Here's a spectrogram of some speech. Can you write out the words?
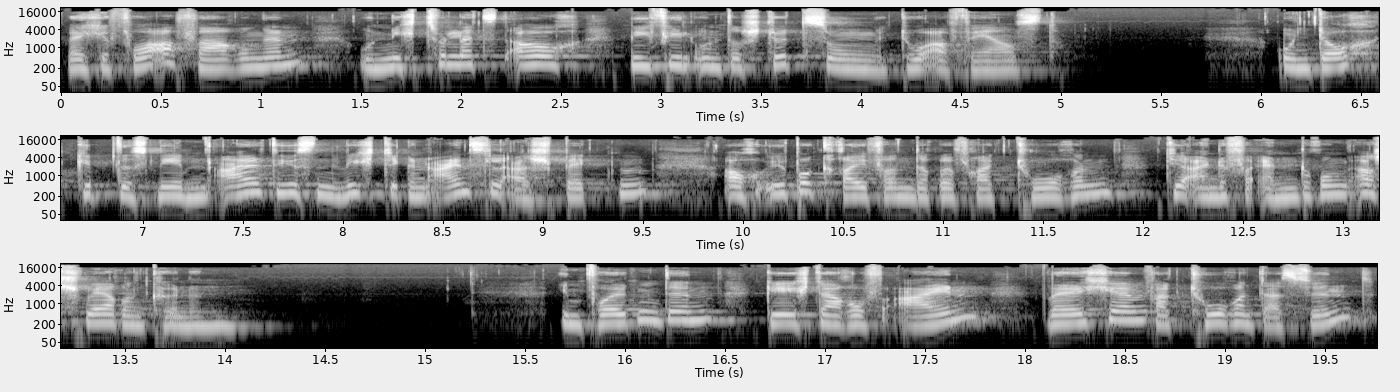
welche Vorerfahrungen und nicht zuletzt auch, wie viel Unterstützung du erfährst. Und doch gibt es neben all diesen wichtigen Einzelaspekten auch übergreifendere Faktoren, die eine Veränderung erschweren können. Im Folgenden gehe ich darauf ein, welche Faktoren das sind,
